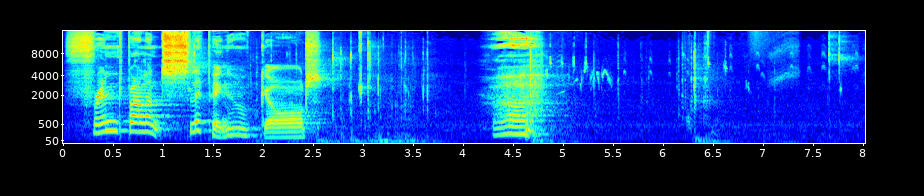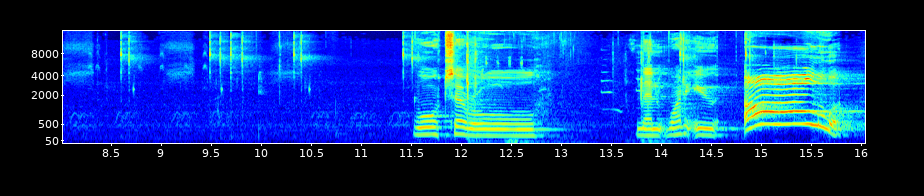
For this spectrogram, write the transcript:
Friend balance slipping. Oh god. Ugh. Water all. And then why don't you. Oh!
